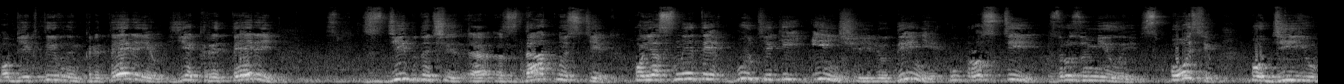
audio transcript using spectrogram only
об'єктивним критерієм є критерій здібності, е, здатності пояснити будь-якій іншій людині у простій, зрозумілий спосіб подію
